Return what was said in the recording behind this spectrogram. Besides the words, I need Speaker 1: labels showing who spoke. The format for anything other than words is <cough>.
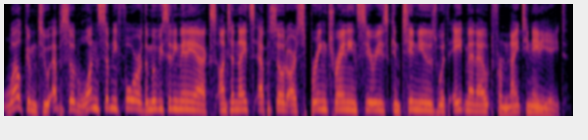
Speaker 1: Welcome to episode 174 of the Movie City Maniacs. On tonight's episode, our spring training series continues with Eight Men Out from 1988.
